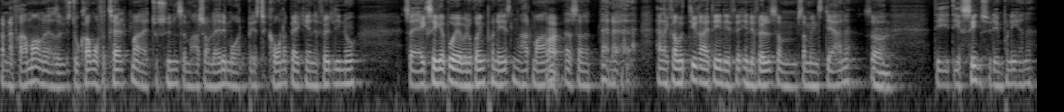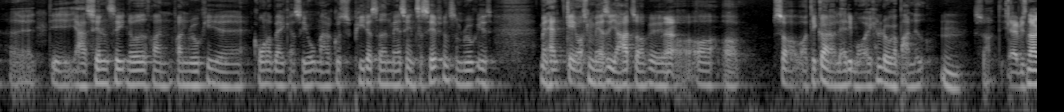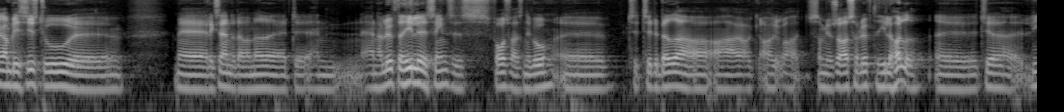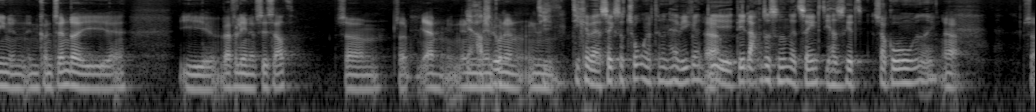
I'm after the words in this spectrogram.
altså, den er fremragende. Altså, hvis du kommer og fortalte mig, at du synes, at Marshawn Lattimore er den bedste cornerback i NFL lige nu, så er jeg ikke sikker på, at jeg vil rynke på næsen ret meget. Nej. Altså, han, er, han er kommet direkte ind i NFL som, som en stjerne, så Mm. det, det er sindssygt imponerende. Uh, det, jeg har sjældent set noget fra en, fra en rookie uh, cornerback. Altså jo, Marcus Peters havde en masse interceptions som rookie, men han gav også en masse yards op, Ja. ja. og, og, og, så, og det gør Lattimore ikke. Han lukker bare ned. Mm. Så det, Ja, vi snakker om det i sidste uge øh, med Alexander, der var med, at øh, han, han har løftet hele Saints' forsvarsniveau øh, til, til det bedre, og, og, og, og, og som jo så også har løftet hele holdet øh, til at ligne en, en contender i, øh, i, i hvert fald i NFC South. Så, så ja, en, en Ja, absolut. imponerende. En, de, de kan være 6 og 2 efter den her weekend. Ja. Det, det er lang tid siden, at Saints de har set så gode ud. Ikke? ja. Så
